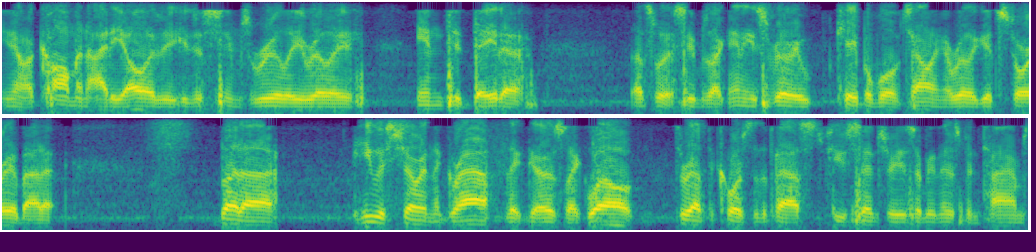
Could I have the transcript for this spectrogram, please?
you know, a common ideology. He just seems really, really into data. That's what it seems like, and he's very capable of telling a really good story about it. But uh, he was showing the graph that goes like, well, throughout the course of the past few centuries, I mean, there's been times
